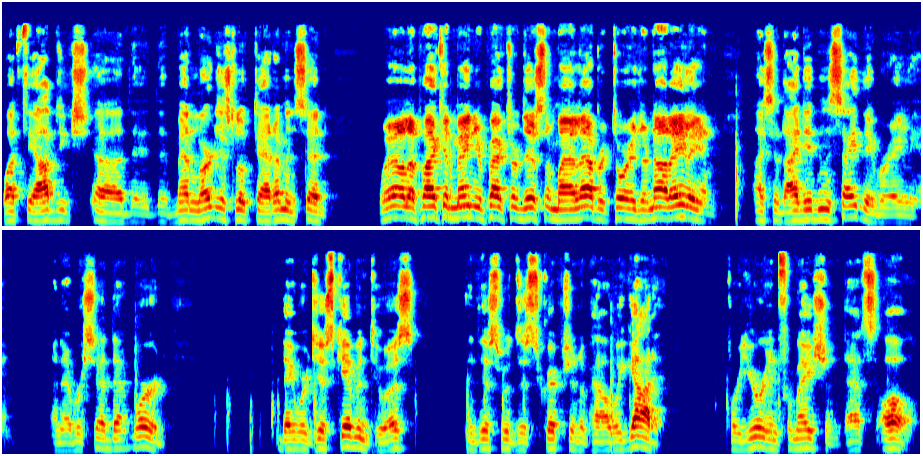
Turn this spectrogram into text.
What the objects, uh, the, the metallurgist looked at them and said, Well, if I can manufacture this in my laboratory, they're not alien. I said, I didn't say they were alien. I never said that word. They were just given to us, and this was a description of how we got it. For your information, that's all.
